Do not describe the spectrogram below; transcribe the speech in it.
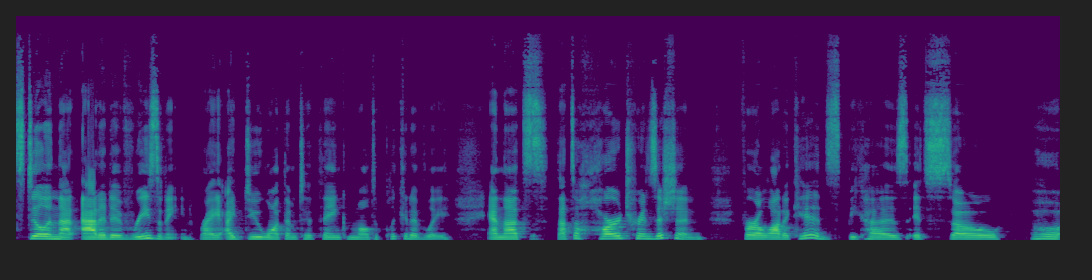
still in that additive reasoning right? I do want them to think multiplicatively and that's that's a hard transition for a lot of kids because it's so oh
